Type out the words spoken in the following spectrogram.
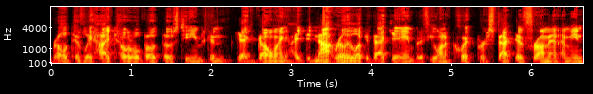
Relatively high total. Both those teams can get going. I did not really look at that game, but if you want a quick perspective from it, I mean,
